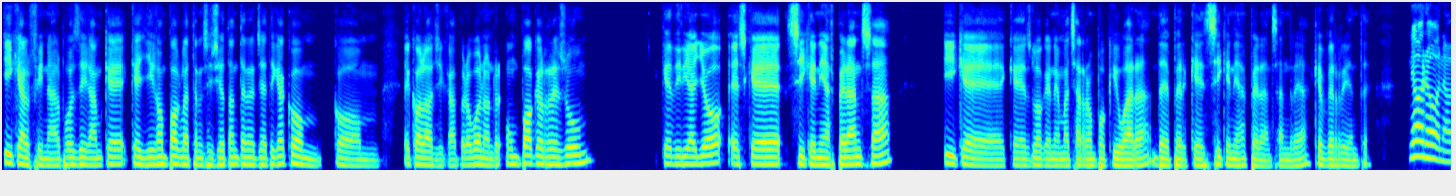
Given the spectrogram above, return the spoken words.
i que al final pues, diguem que, que lliga un poc la transició tant energètica com, com ecològica. Però bueno, un poc el resum que diria jo és que sí que n'hi ha esperança i que, que és el que anem a xerrar un poquiu ara de per què sí que n'hi ha esperança, Andrea, que ves riente. No, no, no.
